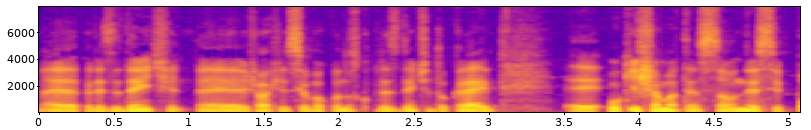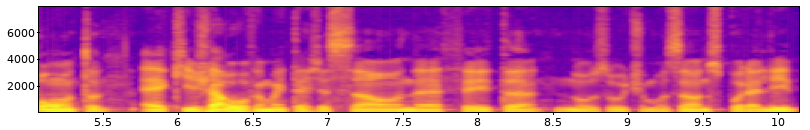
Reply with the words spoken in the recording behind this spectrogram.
É, presidente, é, Jorge Silva conosco, presidente do CREI. É, o que chama atenção nesse ponto é que já houve uma interdição né, feita nos últimos anos por ali,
